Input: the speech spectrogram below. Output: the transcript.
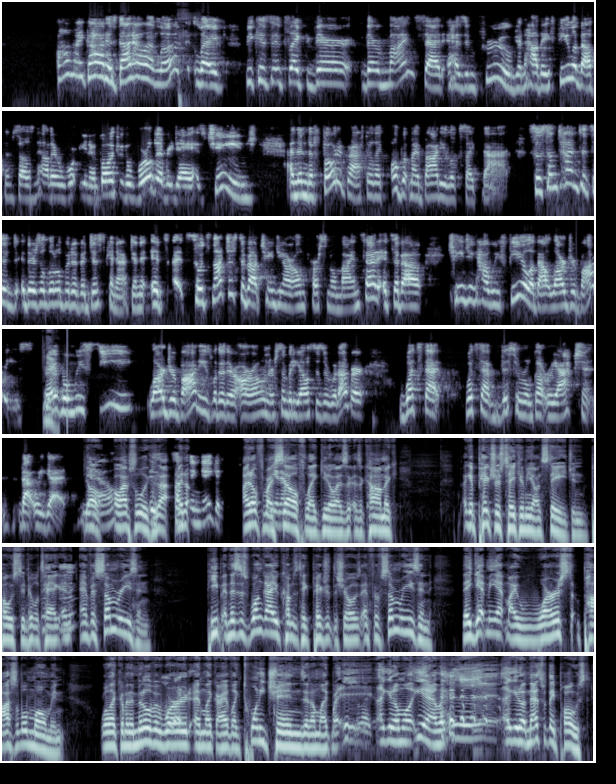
oh my God, is that how I look? Like, because it's like their their mindset has improved and how they feel about themselves and how they're you know going through the world every day has changed and then the photograph they're like oh but my body looks like that so sometimes it's a there's a little bit of a disconnect and it's, it's so it's not just about changing our own personal mindset it's about changing how we feel about larger bodies right yeah. when we see larger bodies whether they're our own or somebody else's or whatever what's that what's that visceral gut reaction that we get? You oh, know? oh, absolutely. I, something I know, negative. I know for myself, you know? like you know, as a, as a comic, I get pictures taken of me on stage and posted, and people tag, mm-hmm. and, and for some reason, people, and there's this one guy who comes to take pictures at the shows, and for some reason, they get me at my worst possible moment. Where like I'm in the middle of a word and like I have like 20 chins and I'm like, my, eh, like you know, I'm like, yeah, I'm like, eh, you know, and that's what they post.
